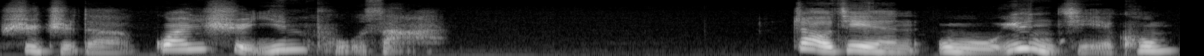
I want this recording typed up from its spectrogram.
是指的观世音菩萨。照见五蕴皆空，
